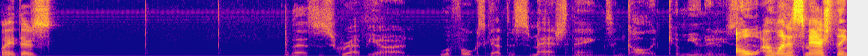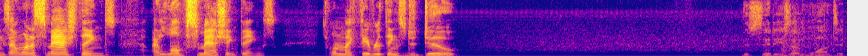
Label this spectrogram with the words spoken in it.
wait, there's. That's a scrapyard where folks got to smash things and call it community. Oh. I want to smash things. I want to smash things. I love smashing things. It's one of my favorite things to do. The city's unwanted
